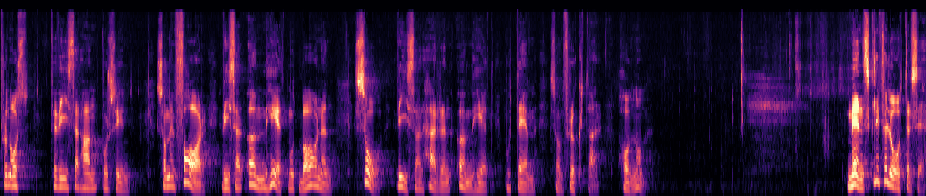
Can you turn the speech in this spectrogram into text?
från oss förvisar han vår synd. Som en far visar ömhet mot barnen, så visar Herren ömhet mot dem som fruktar honom. Mänsklig förlåtelse,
